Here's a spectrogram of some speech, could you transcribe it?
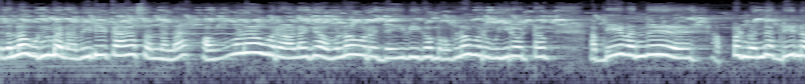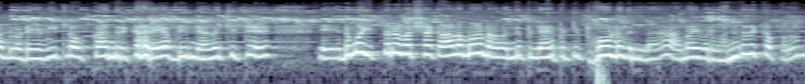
இதெல்லாம் உண்மை. நான் வீடியோக்காக சொல்லலை. அவ்வளோ ஒரு அழகு அவ்வளோ ஒரு தெய்வீகம் அவ்வளோ ஒரு உயிரோட்டம். அப்படியே வந்து அப்பன் வந்து அப்படியே நம்மளுடைய வீட்டில் உட்காந்துருக்காரே அப்படின்னு நினச்சிட்டு என்னமோ இத்தனை வருஷ காலமாக நான் வந்து பிள்ளையார்பட்டி போனதில்லை. ஆனால் இவர் வந்ததுக்கப்புறம்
